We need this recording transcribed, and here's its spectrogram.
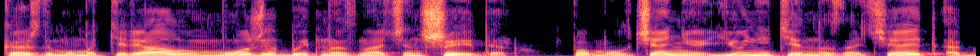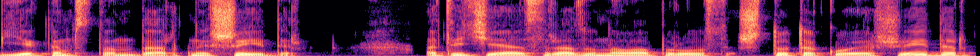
Каждому материалу может быть назначен шейдер. По умолчанию Unity назначает объектом стандартный шейдер. Отвечая сразу на вопрос, что такое шейдер,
